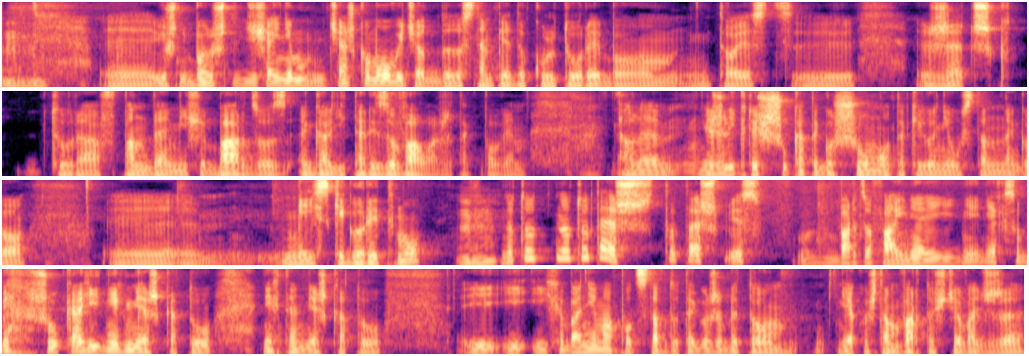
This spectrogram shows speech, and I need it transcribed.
Yy, już, bo już dzisiaj nie, ciężko mówić o dostępie do kultury, bo to jest yy, rzecz, która w pandemii się bardzo zegalitaryzowała, że tak powiem. Ale jeżeli ktoś szuka tego szumu, takiego nieustannego yy, miejskiego rytmu, no to, no to też, to też jest bardzo fajnie i nie, niech sobie szuka i niech mieszka tu, niech ten mieszka tu. I, i, I chyba nie ma podstaw do tego, żeby to jakoś tam wartościować, że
